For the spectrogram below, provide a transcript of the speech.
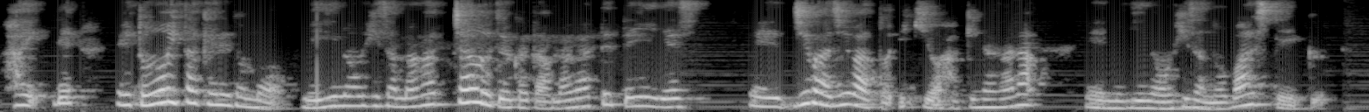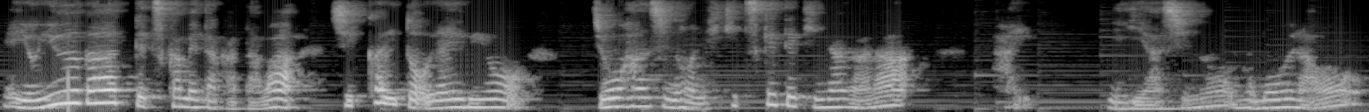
はい。で、えー、届いたけれども、右の膝曲がっちゃうという方は曲がってていいです。えー、じわじわと息を吐きながら、えー、右の膝伸ばしていく。え余裕があって掴めた方は、しっかりと親指を上半身の方に引きつけてきながら、右足のもも裏を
